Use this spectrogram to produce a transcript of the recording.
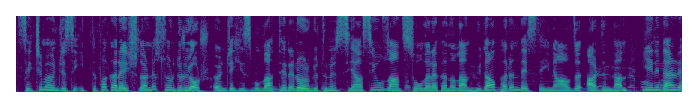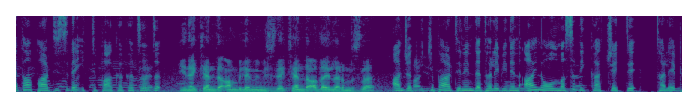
seçim öncesi ittifak arayışlarını sürdürüyor. Önce Hizbullah terör örgütünün siyasi uzantısı olarak anılan Hüdapar'ın desteğini aldı. Ardından yeniden Refah Partisi de ittifaka katıldı. Yine kendi amblemimizle, kendi adaylarımızla. Ancak iki partinin de talebinin aynı olması dikkat çekti. Talep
